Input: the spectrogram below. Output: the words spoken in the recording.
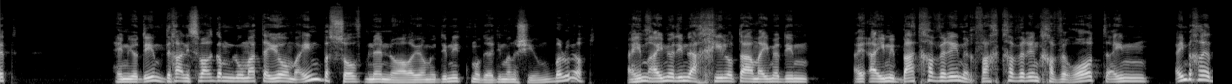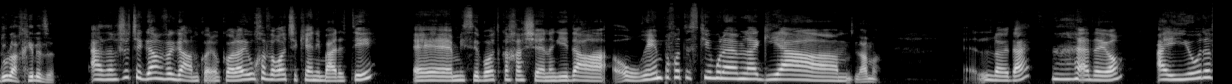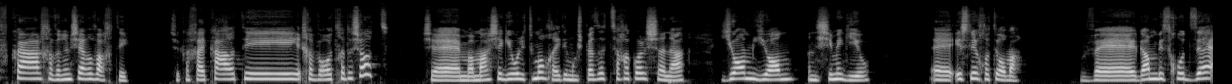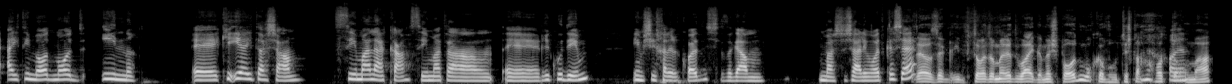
הם יודעים, דרך אגב אני אשמח גם לעומת היום האם בסוף בני נוער היום יודעים להתמודד עם אנשים עם מוגבלויות. האם, האם יודעים להכיל אותם האם יודעים האם איבדת חברים הרווחת חברים חברות האם האם בכלל ידעו להכיל את זה. אז אני חושבת שגם וגם קודם כל היו חברות שכן איבדתי אה, מסיבות ככה שנגיד ההורים פחות הסכימו להם להגיע למה? לא יודעת עד היום היו דווקא חברים שהרווחתי שככה הכרתי חברות חדשות שממש הגיעו לתמוך הייתי מאושפזת סך הכל שנה יום יום אנשים הגיעו אה, יש לי אחות תאומה. וגם בזכות זה הייתי מאוד מאוד אין אה, כי היא הייתה שם סיימה להקה סיימה את הריקודים היא המשיכה לרקוד שזה גם משהו שהיה לי מאוד קשה. זהו זה פתאום את אומרת וואי גם יש פה עוד מורכבות יש לך אחות נכון. תאומה.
